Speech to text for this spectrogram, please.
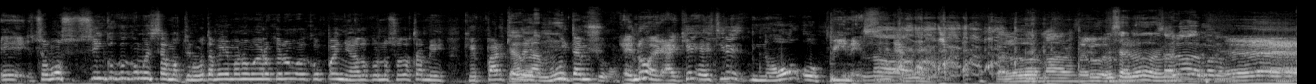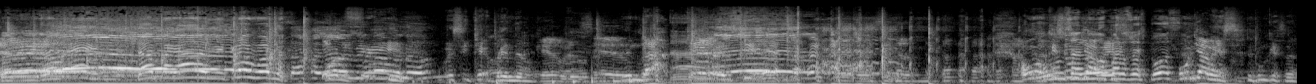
eh, somos cinco que comenzamos, tenemos también hermano Maro que nos ha acompañado con nosotros también, que es parte Que de... habla y también- mucho. eh, no, hay que decirle, no opines. No. Saludos, hermano. Saludos. Un saludo. hermano. Saludos, hermano. Eh, ¡eh! ¡Está apagado el micrófono! Está apagado el micrófono. Pues sí que préndelo. Qué buen Da, qué Un saludo llaves. para su esposa. Un llaves. aunque sea.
